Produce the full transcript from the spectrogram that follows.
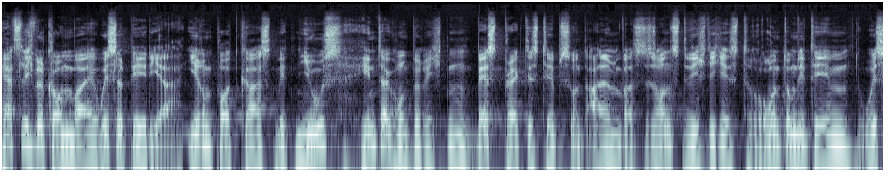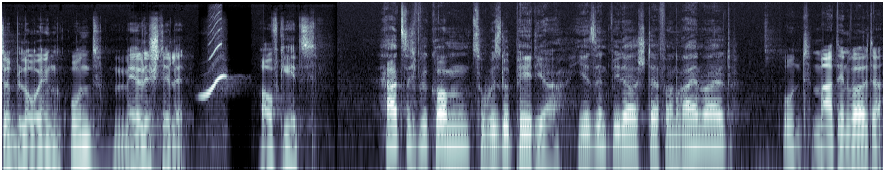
Herzlich willkommen bei Whistlepedia, Ihrem Podcast mit News, Hintergrundberichten, Best Practice Tipps und allem, was sonst wichtig ist rund um die Themen Whistleblowing und Meldestelle. Auf geht's. Herzlich willkommen zu Whistlepedia. Hier sind wieder Stefan Reinwald und Martin Wolter.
